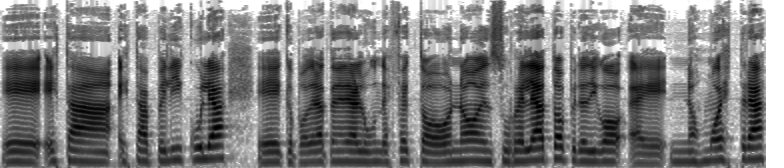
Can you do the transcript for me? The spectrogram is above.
eh, esta, esta película, eh, que podrá tener algún defecto o no en su relato, pero digo, eh, nos muestra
